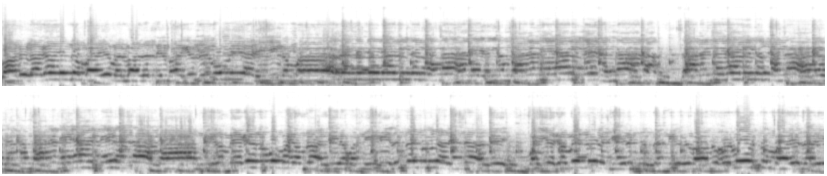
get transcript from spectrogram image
வானுலக இந்த மாயவர் வாதத்தில் மகிழ்ந்து கும்மி அடியுங்கம்மா. வையகம் என்னோட ஜீரங்கள் தண்ணீர் வானோர் ஓட்டும் மாயதரே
